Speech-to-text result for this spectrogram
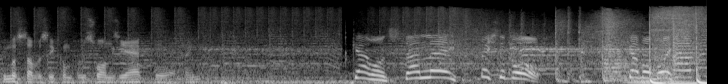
they must obviously come from Swansea Airport, I think. Come on, Stanley, fish the ball. Come on, boy.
